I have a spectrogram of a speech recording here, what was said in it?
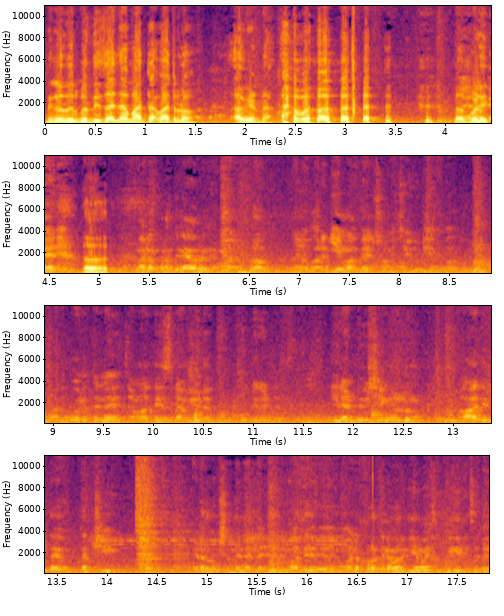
നിങ്ങൾ നിർബന്ധിച്ചാൽ ഞാൻ മാറ്റാ മാറ്റണോ? അത് വേണ്ട. അപ്പോൾ നമ്മൾ ഈ രണ്ട് വിഷയങ്ങളിലും ആദ്യത്തെ കക്ഷി ഇടതുപക്ഷം തന്നെയല്ലേ മലപ്പുറത്തിനെ വർഗീയമായി ചിത്രീകരിച്ചത്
